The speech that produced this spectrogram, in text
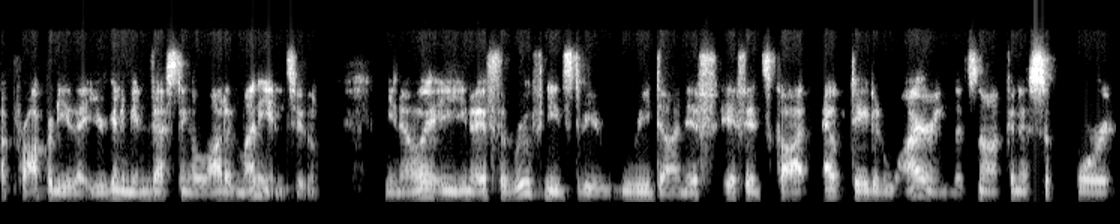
a property that you're going to be investing a lot of money into. You know, eh, you know if the roof needs to be redone, if if it's got outdated wiring that's not going to support,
